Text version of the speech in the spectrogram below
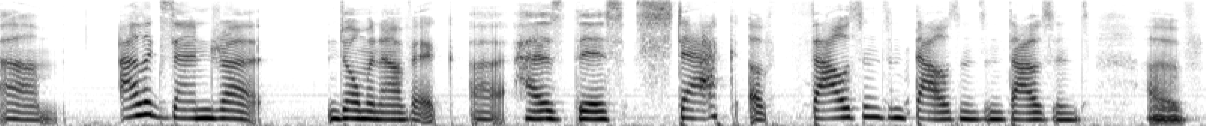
um, Aleksandra Domanovic uh, has this stack of thousands and thousands and thousands of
